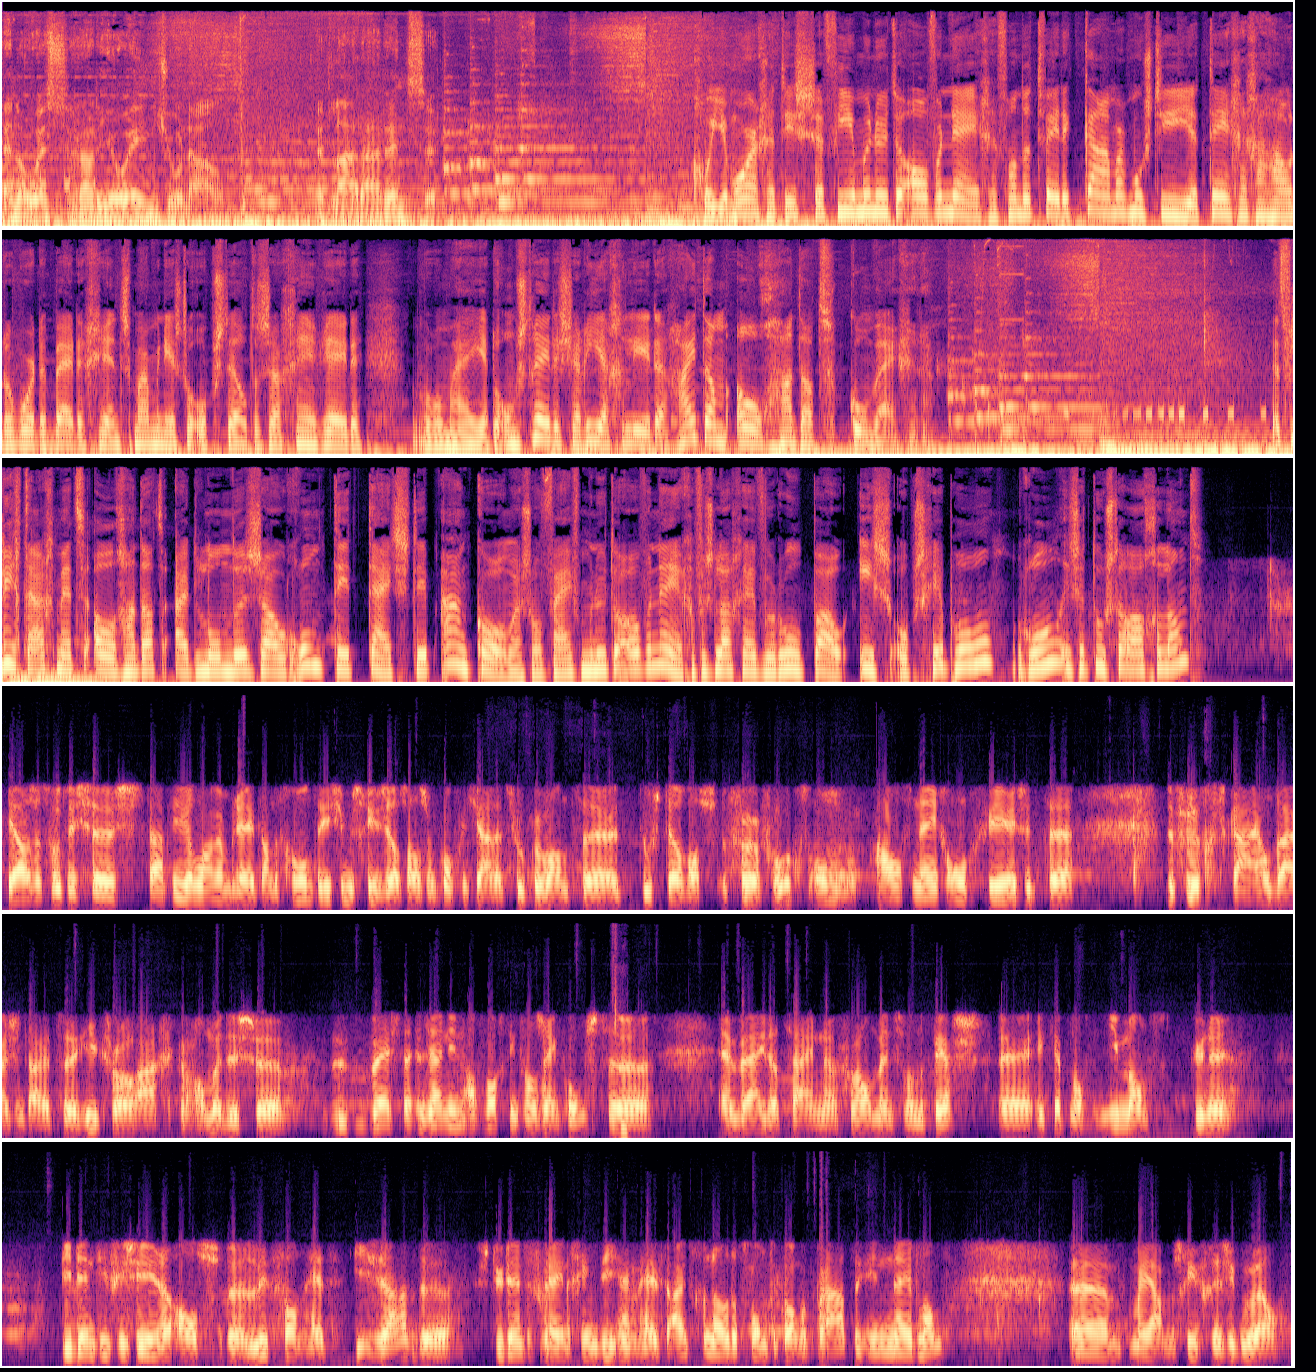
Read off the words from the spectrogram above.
NOS Radio 1-journaal. Het Lara Rensen. Goedemorgen, het is eh, vier minuten over negen. Van de Tweede Kamer moest hij eh, tegengehouden worden bij de grens. Maar minister Opstelten zag geen reden waarom hij de omstreden sharia-geleerde Haitham al-Haddad kon weigeren. Het vliegtuig met Al-Haddad uit Londen zou rond dit tijdstip aankomen. Zo'n vijf minuten over negen. Verslaggever Roel Pauw is op Schiphol. Roel, is het toestel al geland? Ja, als het goed is, uh, staat hij lang en breed aan de grond. Is hij misschien zelfs al zijn koffertje aan het zoeken, want uh, het toestel was vervroegd. Om half negen ongeveer is het uh, de vlucht KL1000 uit Heathrow aangekomen. Dus wij zijn in afwachting van zijn komst. en wij, dat zijn vooral mensen van de pers. ik heb nog niemand kunnen identificeren als lid van het ISA, de studentenvereniging die hem heeft uitgenodigd om te komen praten in Nederland. maar ja, misschien vergis ik me wel.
